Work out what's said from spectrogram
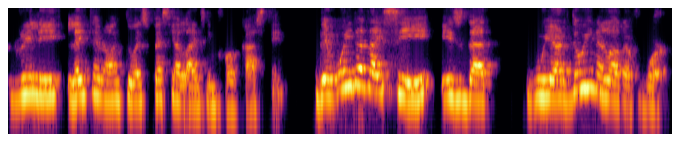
really later on to specialize in forecasting. The way that I see is that we are doing a lot of work.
